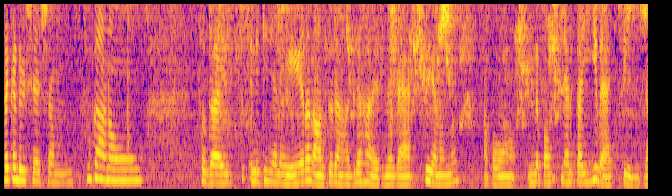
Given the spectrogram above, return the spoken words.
എന്തൊക്കെയുണ്ട് വിശേഷം? സുഖാണോ? സോ ഗൈസ് എനിക്ക് ഞാൻ ഏറെ നാളത്തെ ഒരു ആഗ്രഹമായിരുന്നു വാക്സ് ചെയ്യണമെന്ന്. അപ്പോൾ ഇന്നിപ്പം ഞാൻ കൈ വാക്സ് ചെയ്യുന്നില്ല.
